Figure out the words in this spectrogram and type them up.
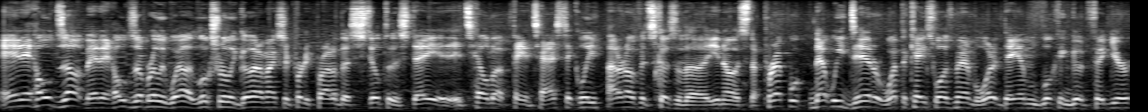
and it holds up, man. It holds up really well. It looks really good. I'm actually pretty proud of this still to this day. It's held up fantastically. I don't know if it's because of the, you know, it's the prep that we did or what the case was, man, but what a damn looking good figure.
